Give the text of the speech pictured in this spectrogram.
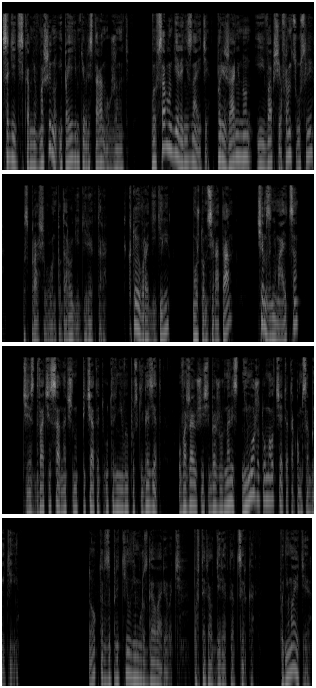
«Садитесь ко мне в машину и поедемте в ресторан ужинать. Вы в самом деле не знаете, парижанин он и вообще француз ли?» — спрашивал он по дороге директора. «Кто его родители? Может, он сирота? Чем занимается?» Через два часа начнут печатать утренние выпуски газет. Уважающий себя журналист не может умолчать о таком событии. Доктор запретил ему разговаривать, — повторял директор цирка. Понимаете,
